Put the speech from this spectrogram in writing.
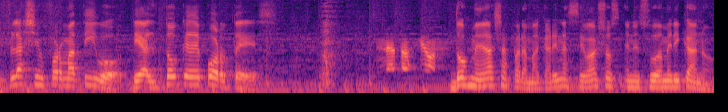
flash informativo de Altoque Deportes. Natación. Dos medallas para Macarena Ceballos en el Sudamericano.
